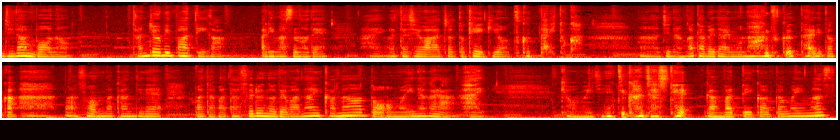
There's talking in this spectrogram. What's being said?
次男坊の誕生日パーティーがありますので、はい、私はちょっとケーキを作ったりとか次男が食べたいものを作ったりとか、まあ、そんな感じでバタバタするのではないかなと思いながら、はい、今日も一日感謝して頑張っていこうと思います。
